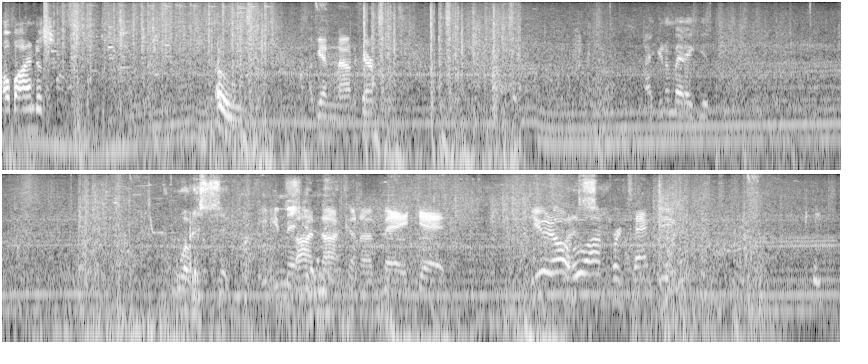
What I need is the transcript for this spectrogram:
Oh, behind us. Oh, I'm getting out of here. Not gonna make it. What a sigma. I'm not gonna make it. You know who I'm protecting?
